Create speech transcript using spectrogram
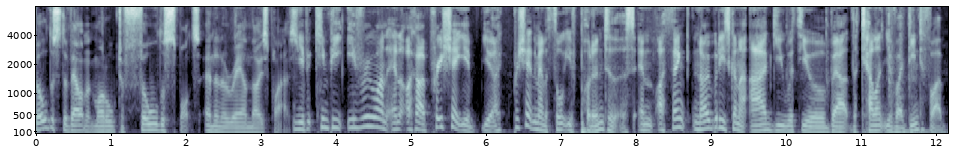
build this development model to fill the spots in and around those players. Yeah, but Kempy, everyone, and like I appreciate you, yeah, I appreciate the amount of thought you've put into this, and I think nobody's going to argue with you about the talent you've identified.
